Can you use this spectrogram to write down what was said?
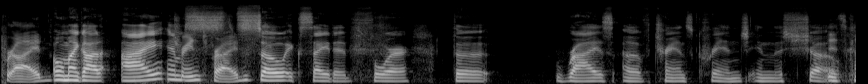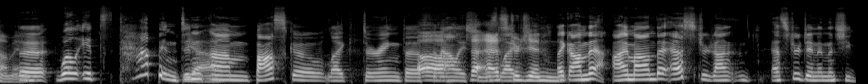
pride. Oh my god, I am Trans pride. so excited for the rise of trans cringe in this show. It's coming. The, well, it's happened, didn't Yeah. um Bosco like during the Oh, finale? the was estrogen- Like, I'm the I'm on the estrogen estrogen, and then she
